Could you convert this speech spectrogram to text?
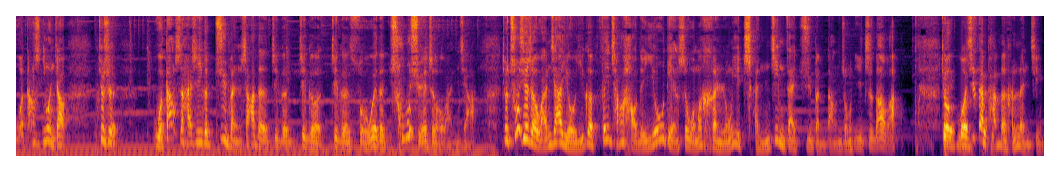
我当时因为你知道，就是。我当时还是一个剧本杀的这个这个这个所谓的初学者玩家，就初学者玩家有一个非常好的优点，是我们很容易沉浸在剧本当中，你知道吧？就我现在盘本很冷静，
